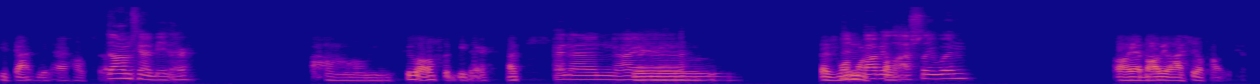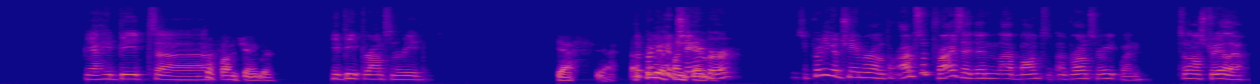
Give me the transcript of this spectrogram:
He's got to be there. I hope so. Dom's gonna be there, Um, who else would be there? That's and then uh, Drew. There's one didn't more Bobby. Lashley win? Oh yeah, Bobby Lashley will probably. Yeah, he beat It's a uh fun chamber. he beat Bronson Reed. Yes, yes. It's a pretty a good chamber. chamber. It's a pretty good chamber on. I'm surprised they didn't let Bon uh, Bronson Reed win. It's in Australia.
